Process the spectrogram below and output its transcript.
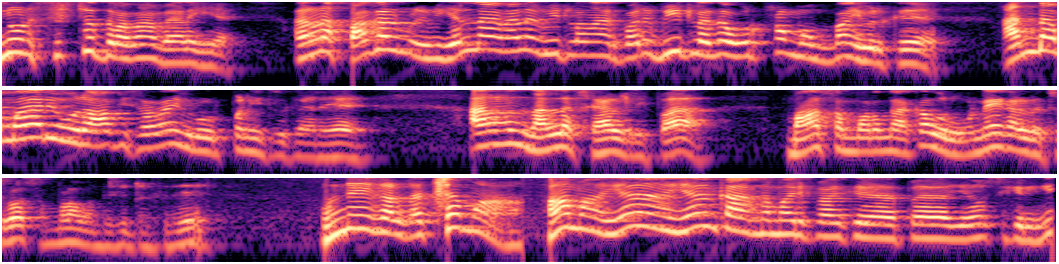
இன்னொன்று சிஸ்டத்தில் தான் வேலையை. அதனால் பகல் எல்லா வேலையும் வீட்டில் தான் இருப்பார். வீட்டில் தான் ஒர்க் ஃப்ரம் ஹோம் தான் இவருக்கு. அந்த மாதிரி ஒரு ஆஃபீஸில் தான் இவர் ஒர்க் பண்ணிட்டு இருக்காரு அதனால் வந்து நல்ல சேலரிப்பா மாதம் பிறந்தாக்கா ஒரு ஒன்னே கால் லட்ச ரூபா சம்பளம் வந்துக்கிட்டு இருக்குது. ஒன்னே கால் லட்சமா? ஆமாம் ஏன் ஏன்க்கா அந்த மாதிரி பார்க்க இப்போ யோசிக்கிறீங்க?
